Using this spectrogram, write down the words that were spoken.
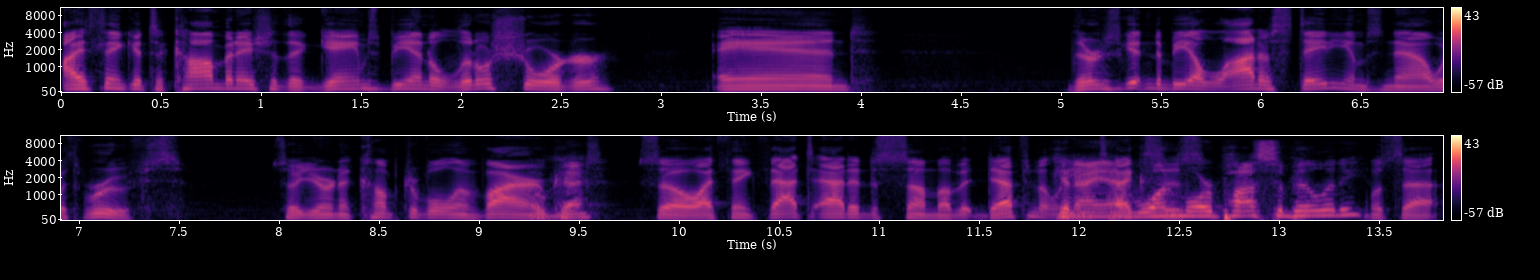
I think it's a combination of the games being a little shorter, and there's getting to be a lot of stadiums now with roofs. So you're in a comfortable environment. Okay. So I think that's added to some of it. Definitely. Can I Texas. add one more possibility? What's that?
